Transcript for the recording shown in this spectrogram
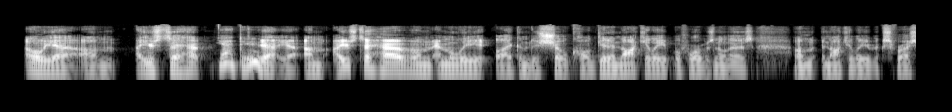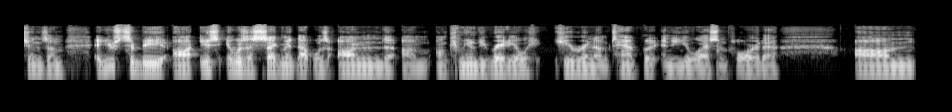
Oh yeah, um, I used to have yeah dude. yeah yeah um I used to have um Emily like um this show called Get Inoculate before it was known as um Inoculative Expressions um it used to be on it, it was a segment that was on the um on community radio here in um Tampa in the U.S. and Florida um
